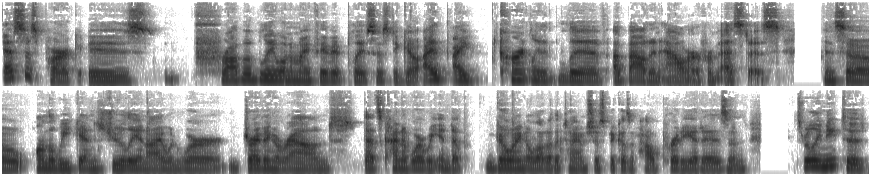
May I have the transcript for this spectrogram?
Estes Park is probably one of my favorite places to go. I I currently live about an hour from Estes. And so on the weekends, Julie and I, when we're driving around, that's kind of where we end up going a lot of the times just because of how pretty it is. And it's really neat to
